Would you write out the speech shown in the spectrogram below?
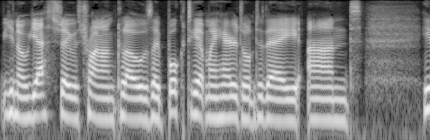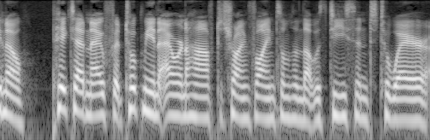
you know, yesterday was trying on clothes. I booked to get my hair done today, and you know, picked out an outfit. Took me an hour and a half to try and find something that was decent to wear,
